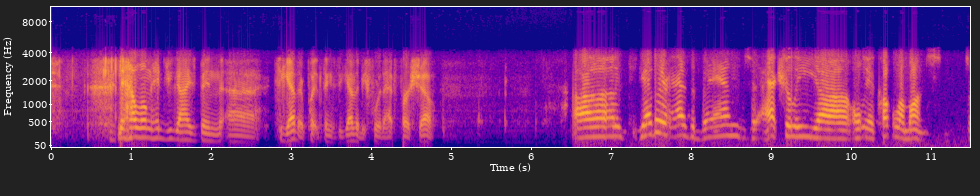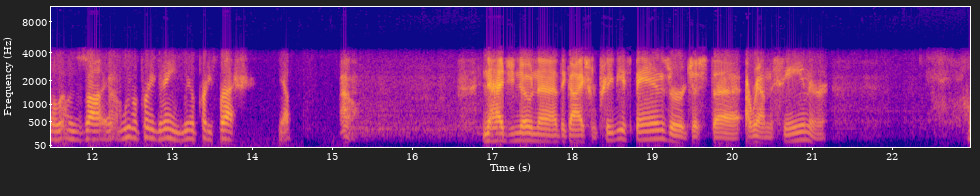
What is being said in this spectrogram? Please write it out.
Now, how long had you guys been uh, together, putting things together before that first show? Uh, together as a band, actually, uh, only a couple of months. So it was, uh, we were pretty green. We were pretty fresh. Yep. Wow. Now, had you known uh, the guys from previous bands, or just uh, around the scene, or?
